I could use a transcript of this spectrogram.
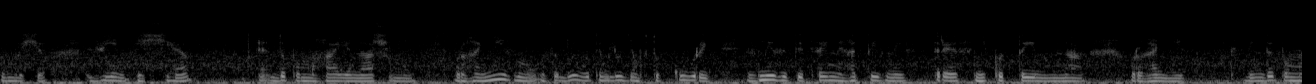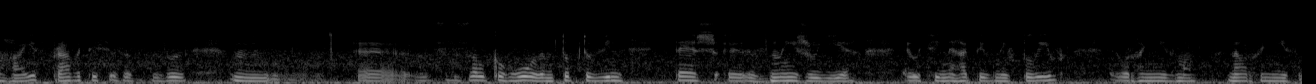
тому що він іще е, допомагає нашому організму, особливо тим людям, хто курить, знизити цей негативний стрес нікотину на організм. Він допомагає справитися з, з, е, з алкоголем, тобто він теж е, знижує цей негативний вплив організму на організм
